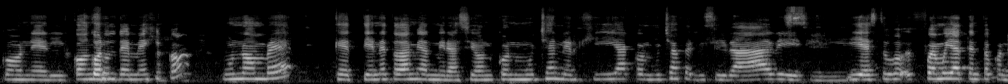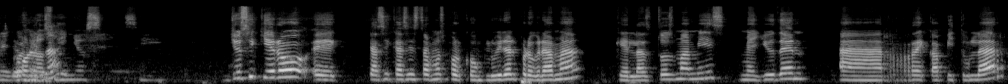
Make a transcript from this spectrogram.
con el cónsul Con- de México, un hombre que tiene toda mi admiración, con mucha energía, con mucha felicidad y, Sí. y estuvo, fue muy atento con ellos. Con los ¿verdad? niños, sí. Yo sí quiero, eh, casi casi estamos por concluir el programa, que las dos mamis me ayuden a recapitular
